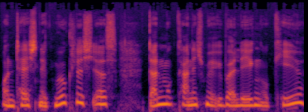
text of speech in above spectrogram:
und Technik möglich ist, dann kann ich mir überlegen, okay,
